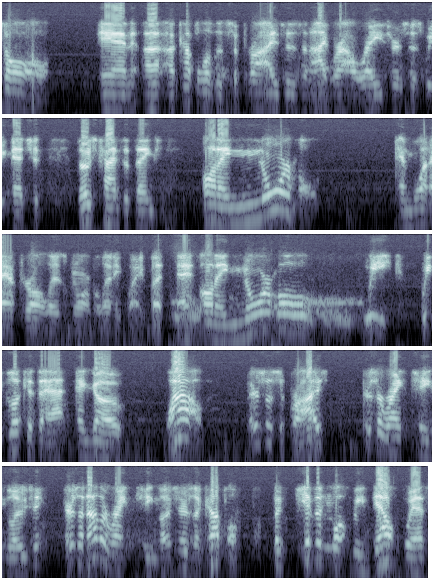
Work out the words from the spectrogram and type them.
saw and uh, a couple of the surprises and eyebrow raisers, as we mentioned, those kinds of things on a normal and what after all is normal anyway. But on a normal week, we'd look at that and go, "Wow, there's a surprise. There's a ranked team losing. There's another ranked team losing. There's a couple." But given what we dealt with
